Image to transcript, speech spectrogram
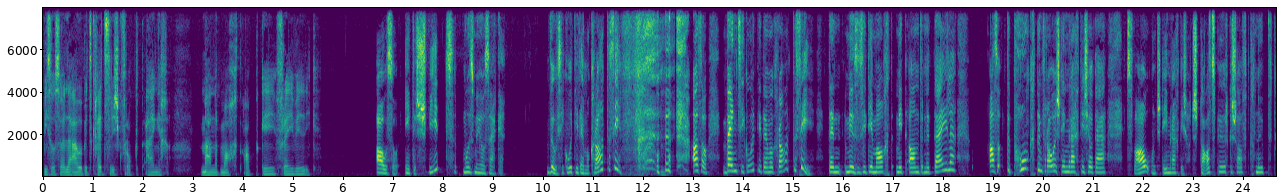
Wieso sollen auch ein bisschen ketzerisch gefragt eigentlich Männermacht abgeben, freiwillig? Also, in der Schweiz muss man ja sagen, weil sie gute Demokraten sind. Mhm. also, wenn sie gute Demokraten sind, dann müssen sie die Macht mit anderen teilen also der Punkt beim Frauenstimmrecht ist ja der, das Wahl- und Stimmrecht ist an die Staatsbürgerschaft geknüpft.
